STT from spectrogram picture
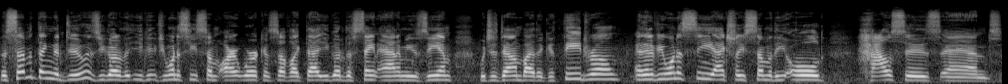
The seventh thing to do is you go to the, you, if you want to see some artwork and stuff like that, you go to the St. Anna Museum, which is down by the cathedral. And then if you want to see actually some of the old houses and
